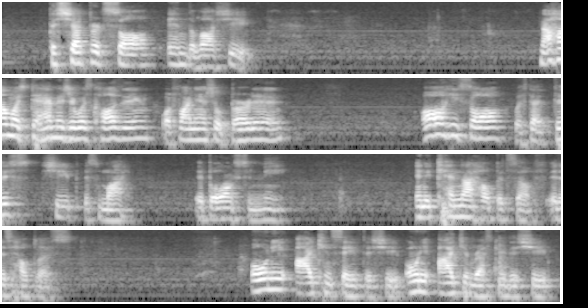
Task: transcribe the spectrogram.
the shepherd saw in the lost sheep. Not how much damage it was causing or financial burden. All he saw was that this sheep is mine. It belongs to me. And it cannot help itself, it is helpless. Only I can save this sheep. Only I can rescue this sheep.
